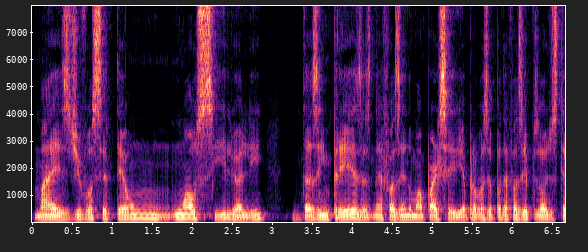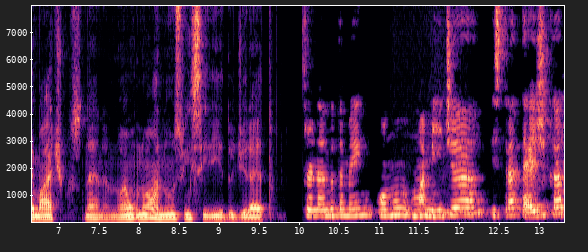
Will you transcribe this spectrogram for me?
Mas de você ter um, um auxílio ali das empresas, né? Fazendo uma parceria para você poder fazer episódios temáticos, né? Não é, um, não é um anúncio inserido direto. Tornando também como uma mídia estratégica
